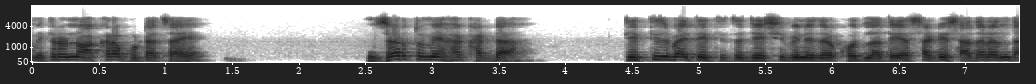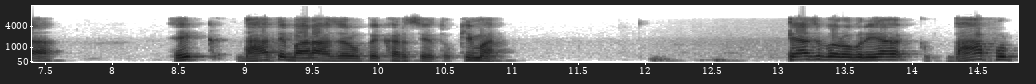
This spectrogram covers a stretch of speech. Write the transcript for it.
मित्रांनो अकरा फुटाचा आहे. जर तुम्ही हा खड्डा तेहतीस बाय तेहतीसचा जेसीबीने जर खोदला तर यासाठी साधारणतः एक दहा ते बारा हजार रुपये खर्च येतो किमान. त्याचबरोबर या दहा फूट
